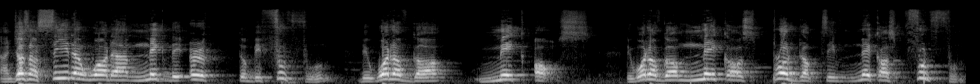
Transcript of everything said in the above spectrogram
And just as seed and water make the earth to be fruitful, the word of God make us the Word of God make us productive, make us fruitful.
